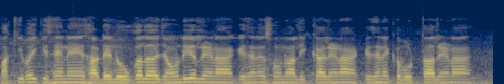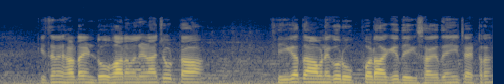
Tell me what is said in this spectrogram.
ਬਾਕੀ ਬਾਈ ਕਿਸੇ ਨੇ ਸਾਡੇ ਲੋਕਲ ਜੌਂਡੀਅਰ ਲੈਣਾ, ਕਿਸੇ ਨੇ ਸੋਨਾਲੀਕਾ ਲੈਣਾ, ਕਿਸੇ ਨੇ ਕਬੂਟਾ ਲੈਣਾ, ਕਿਸੇ ਨੇ ਸਾਡਾ ਇੰਡੋ ਫਾਰਮ ਲੈਣਾ ਝੋਟਾ, ਠੀਕ ਆ, ਤਾਂ ਆਪਣੇ ਕੋਲ ਰੋਪੜ ਆ ਕੇ ਦੇਖ ਸਕਦੇ ਆ ਜੀ ਟਰੈਕਟਰ।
